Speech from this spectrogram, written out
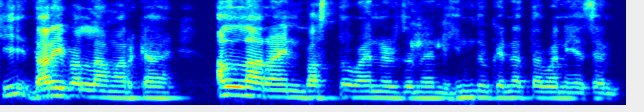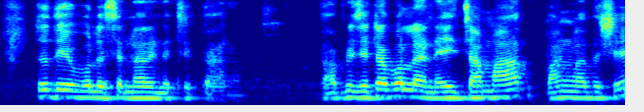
কি, দাড়িপাল্লা মার্কায় আল্লাহর আইন বাস্তবায়নের জন্য হিন্দুকে নেতা বানিয়েছেন, যদিও বলেছেন নারী নেতৃত্ব হারাম। তো আপনি যেটা বললেন, এই জামাত বাংলাদেশে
